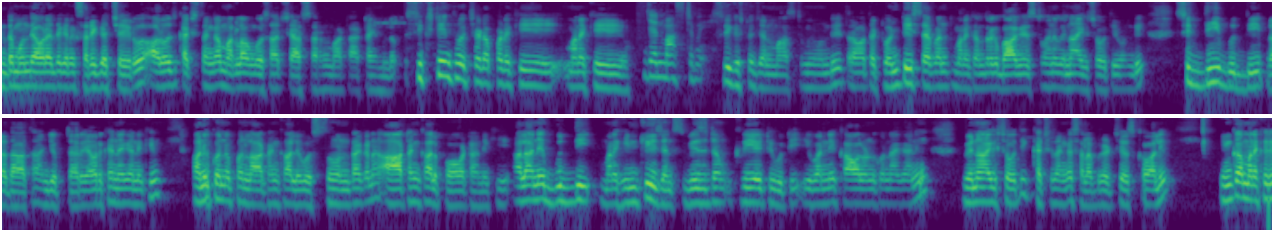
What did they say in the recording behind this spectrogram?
ఇంతకుముందు ఎవరైతే కనుక సరిగ్గా చేయరు ఆ రోజు ఖచ్చితంగా మరలా ఇంకోసారి చేస్తారనమాట ఆ టైంలో. సిక్స్టీన్త్ వచ్చేటప్పటికి మనకి జన్మాష్టమి. శ్రీకృష్ణ జన్మాష్టమి ఉంది. తర్వాత ట్వంటీ సెవెంత్ మనకి అందరికి బాగా ఇష్టమైన వినాయక చవితి ఉంది. సిద్ధి బుద్ధి ప్రదాత అని చెప్తారు. ఎవరికైనా కనుక అనుకున్న పనుల ఆటంకాలు వస్తూ ఉంటాయి కదా ఆ ఆటంకాలు పోవటానికి. అలానే బుద్ధి మనకి ఇంటెలిజెన్స్ విజ్డమ్ క్రియేటివిటీ ఇవన్నీ కావాలనుకున్నా కానీ వినాయక చవితి ఖచ్చితంగా సెలబ్రేట్ చేసుకోవాలి. ఇంకా మనకి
